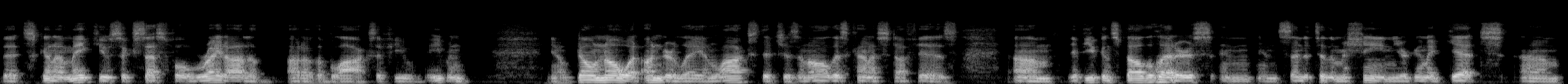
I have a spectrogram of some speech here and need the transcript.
that's going to make you successful right out of out of the blocks. If you even you know don't know what underlay and lock stitches and all this kind of stuff is, um, if you can spell the letters and, and send it to the machine, you're going to get um,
